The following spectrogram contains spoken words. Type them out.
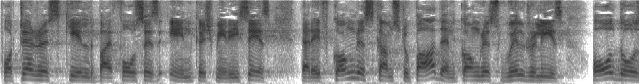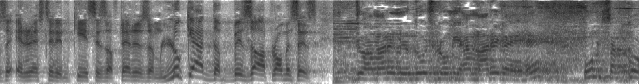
for terrorists killed by forces in Kashmir. He says that if Congress comes to power, then Congress will release all those arrested in cases of terrorism. Look at the bizarre promises. जो हमारे निर्दोष लोग यहाँ मारे गए हैं उन सबको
